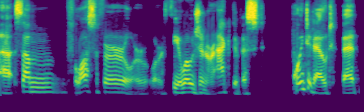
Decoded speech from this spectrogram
uh, some philosopher or, or theologian or activist pointed out that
